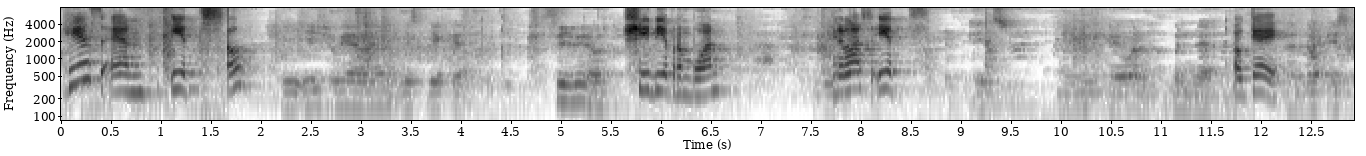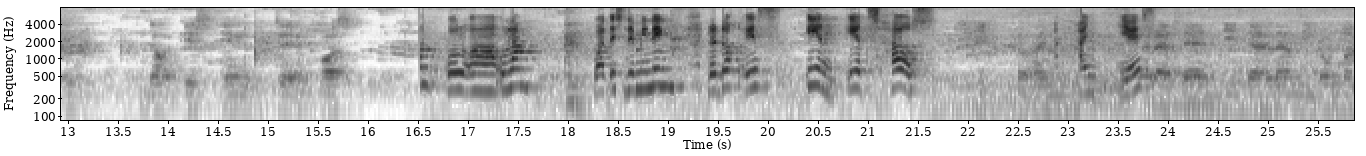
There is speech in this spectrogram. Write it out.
His and its. Oh, He is wearing this jacket. Sini ya. she dia perempuan. The last its. It's milik hewan benda. Oke. The dog is in dog is in the house. Uh, ulang. What is the meaning? The dog is in its house. Itu anjing An- yes. berada di dalam rumah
